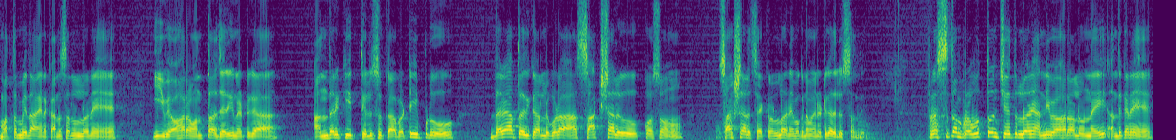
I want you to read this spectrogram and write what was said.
మొత్తం మీద ఆయనకు అనుసరణలోనే ఈ వ్యవహారం అంతా జరిగినట్టుగా అందరికీ తెలుసు కాబట్టి ఇప్పుడు దర్యాప్తు అధికారులు కూడా సాక్ష్యాలు కోసం సాక్ష్యాల సేకరణలో నిమగ్నమైనట్టుగా తెలుస్తుంది. ప్రస్తుతం ప్రభుత్వం చేతుల్లోనే అన్ని వ్యవహారాలు ఉన్నాయి. అందుకనే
